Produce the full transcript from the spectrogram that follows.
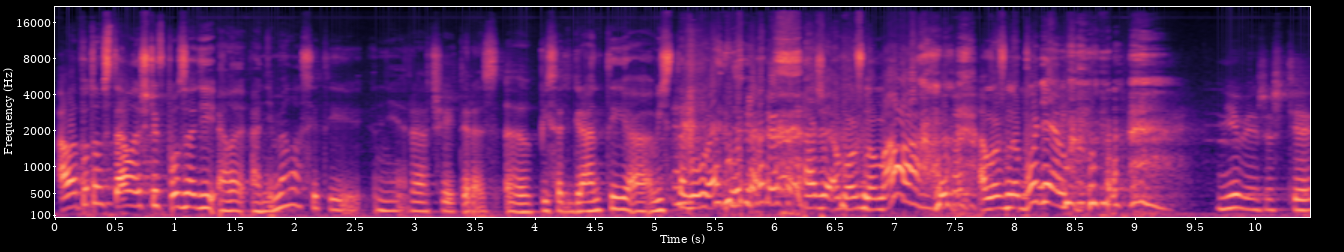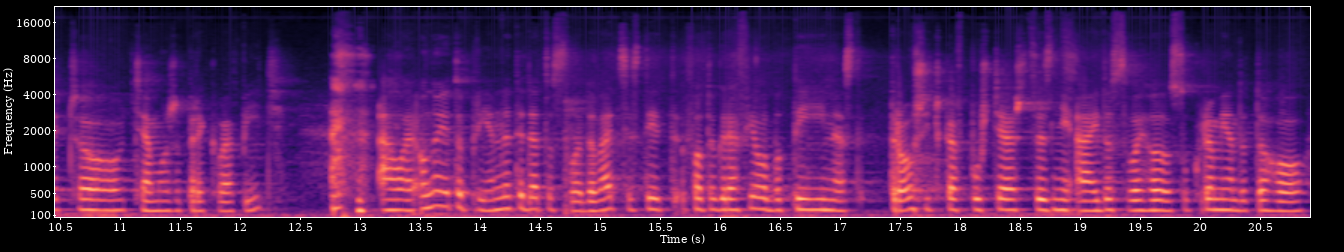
Ale potom stále ešte v pozadí, ale a nemala si ty nie, radšej teraz uh, písať granty a vystavovať? a že a možno mala, a možno budem. Nevieš ešte, čo ťa môže prekvapiť. Ale ono je to príjemné teda to sledovať cez tie fotografie, lebo ty nás trošička vpúšťaš cez ne aj do svojho súkromia, do toho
